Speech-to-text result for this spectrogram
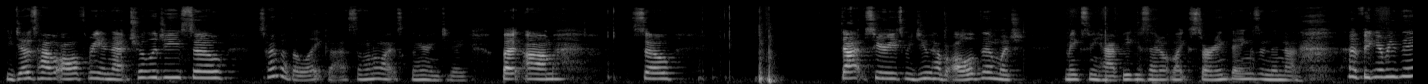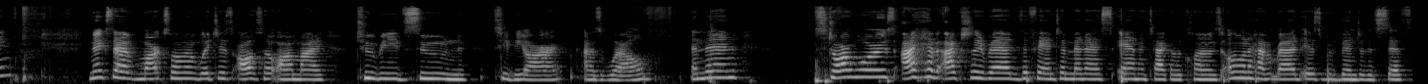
he does have all three in that trilogy. So sorry about the light, guys. I don't know why it's glaring today, but um, so that series, we do have all of them, which makes me happy because I don't like starting things and then not having everything. Next, I have Mark's Woman, which is also on my to read soon TBR as well. And then Star Wars, I have actually read The Phantom Menace and Attack of the Clones. The only one I haven't read is Revenge of the Sith.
